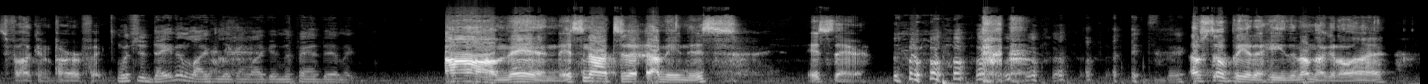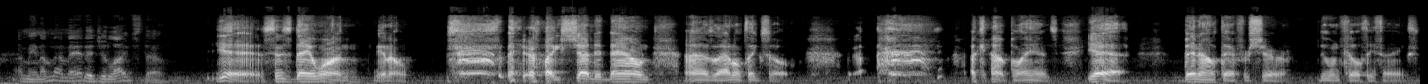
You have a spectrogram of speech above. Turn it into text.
It's fucking perfect. What's your dating life looking like in the pandemic? Oh man, it's not. Uh, I mean, it's it's there. It's there. I'm still being a heathen. I'm not gonna lie. I mean, I'm not mad at your lifestyle. Yeah, since day one, you know, they're like shutting it down. I was like, I don't think so. I got plans. Yeah, been out there for sure, doing filthy things.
